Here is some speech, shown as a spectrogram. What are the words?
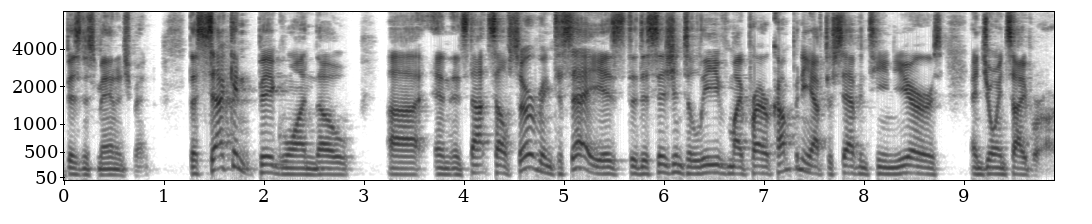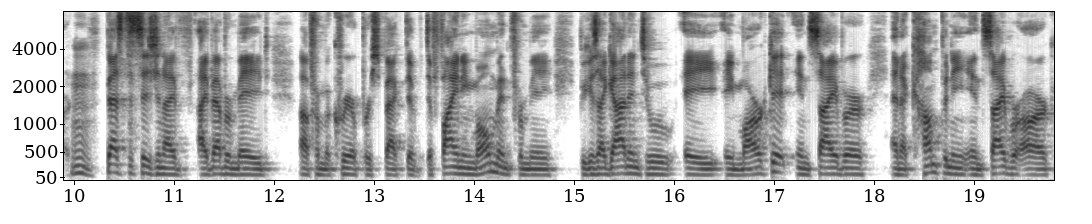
business management. The second big one, though, uh, and it's not self-serving to say, is the decision to leave my prior company after 17 years and join CyberArk. Mm. Best decision I've I've ever made uh, from a career perspective. Defining moment for me because I got into a a market in cyber and a company in CyberArk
